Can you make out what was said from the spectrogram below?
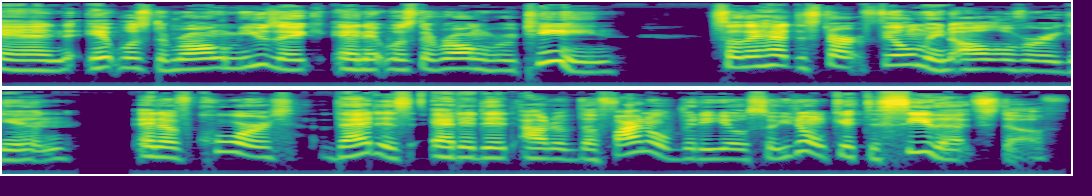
And it was the wrong music and it was the wrong routine. So they had to start filming all over again. And of course, that is edited out of the final video, so you don't get to see that stuff.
